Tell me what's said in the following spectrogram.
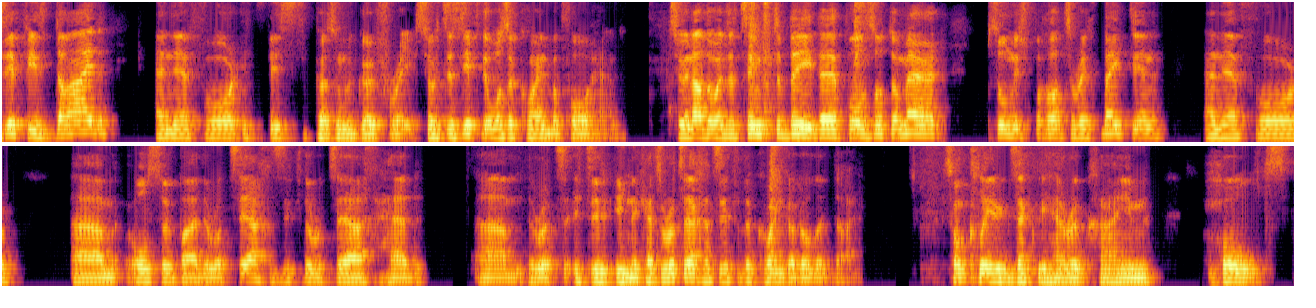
as if he's died, and therefore this person would go free. So it's as if there was a Kohen beforehand. So in other words, it seems to be, therefore, Zoto Merit, Psul Mishpachot Tzarech Beitin, and therefore um, also by the Rotzeach, as if the Rotzeach had, um, the Rotzeach, in the case of Rotzeach, as if the Kohen Gadol had died. It's not clear exactly how Reb Chaim holds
